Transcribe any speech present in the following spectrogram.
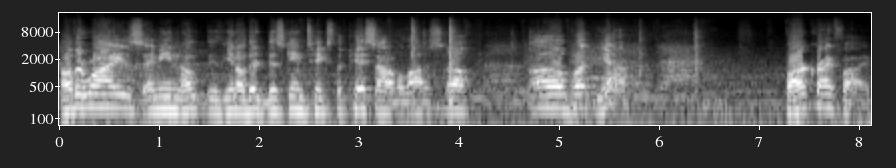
Otherwise, I mean, uh, you know, this game takes the piss out of a lot of stuff. Uh, but yeah, Far Cry Five.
